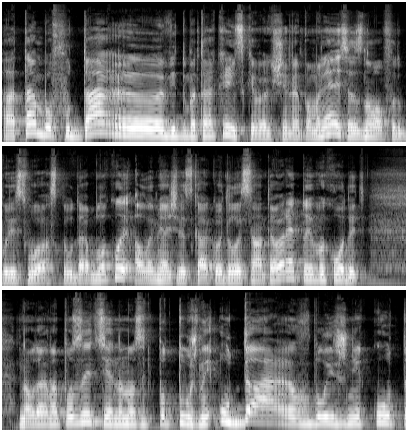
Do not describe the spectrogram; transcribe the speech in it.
А там був удар е, від Дмитра Крицького, якщо не помиляюся. Знову футболіст Ворсли удар блокує, але м'яч відскакує до Лесіна Траваре, той виходить на ударну позицію, наносить потужний удар в ближній кут.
